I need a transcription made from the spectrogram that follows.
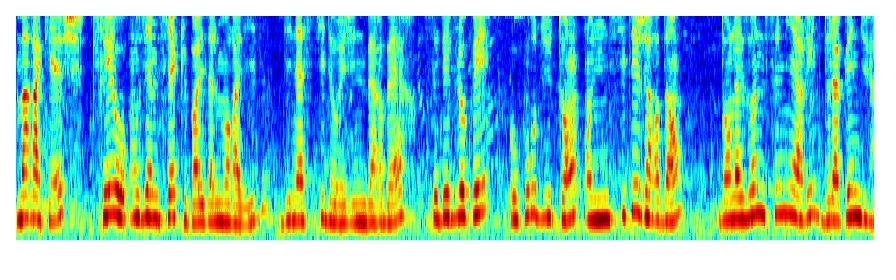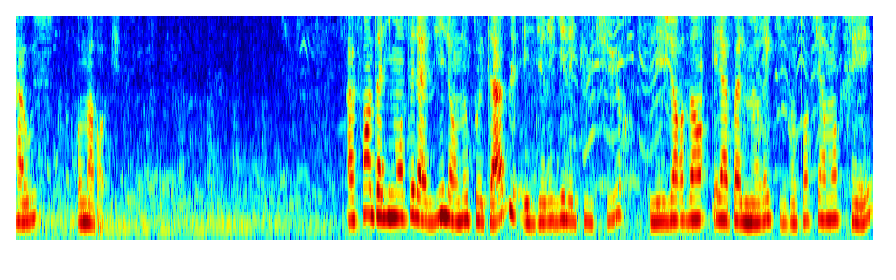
Marrakech, créée au XIe siècle par les Almoravides, dynastie d'origine berbère, s'est développée au cours du temps en une cité-jardin dans la zone semi-aride de la plaine du Haous, au Maroc. Afin d'alimenter la ville en eau potable et d'irriguer les cultures, les jardins et la palmeraie qu'ils ont entièrement créés,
